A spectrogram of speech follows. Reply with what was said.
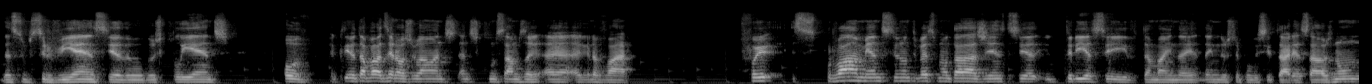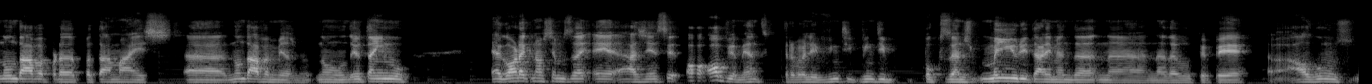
da subserviência do, dos clientes, houve, eu estava a dizer ao João antes, antes de começarmos a, a, a gravar, foi se, provavelmente se eu não tivesse montado a agência teria saído também da, da indústria publicitária sabes? Não, não dava para, estar mais uh, não dava mesmo. Não eu tenho agora que nós temos a, a agência obviamente trabalhei 20, 20 e poucos anos maioritariamente na, na, na WPP alguns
